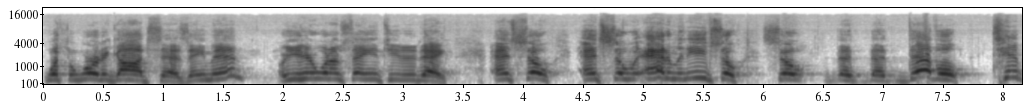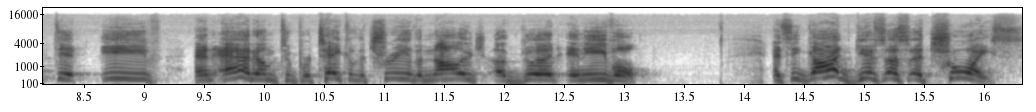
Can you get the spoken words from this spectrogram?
what the Word of God says. Amen? Are you hear what I'm saying to you today? And so, and so with Adam and Eve, so, so the, the devil tempted Eve and Adam to partake of the tree of the knowledge of good and evil. And see, God gives us a choice.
